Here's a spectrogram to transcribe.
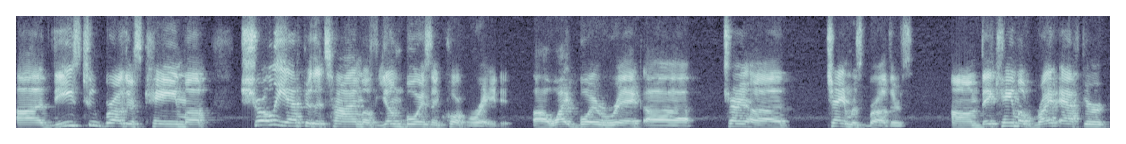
Uh, these two brothers came up shortly after the time of Young Boys Incorporated, uh, White Boy Rick, uh, uh, Chambers Brothers. Um, they came up right after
